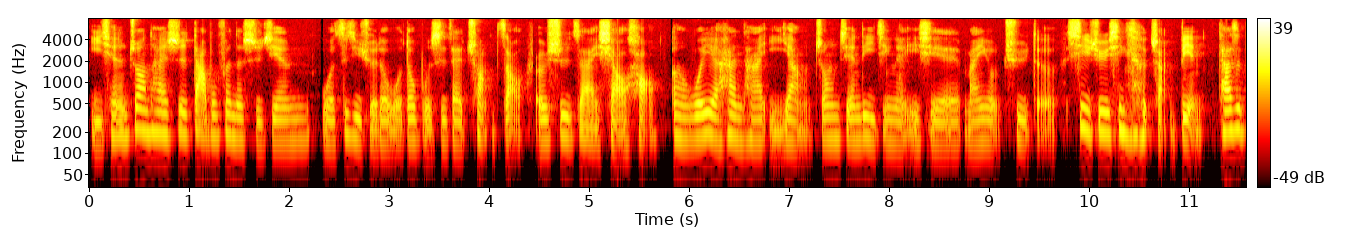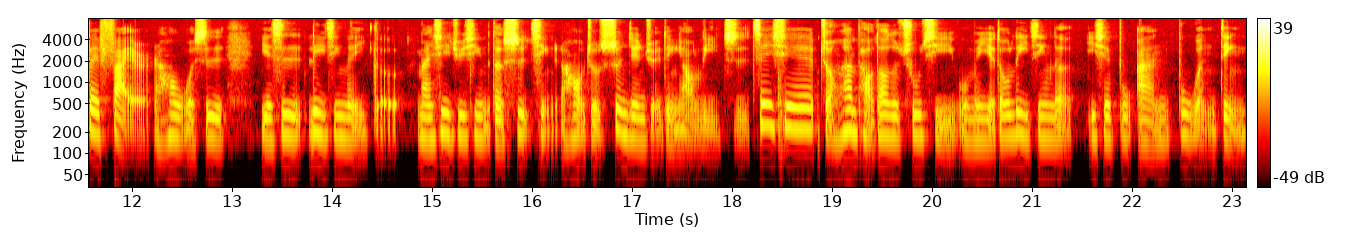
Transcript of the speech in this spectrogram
以前的状态是，大部分的时间，我自己觉得我都不是在创造，而是在消耗。嗯，我也和他一样，中间历经了一些蛮有趣的戏剧性的转变。他是被 fire，然后我是也是历经了一个。蛮戏剧性的事情，然后就瞬间决定要离职。这些转换跑道的初期，我们也都历经了一些不安、不稳定。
